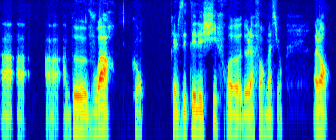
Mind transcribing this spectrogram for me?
à, à un peu voir quels étaient les chiffres euh, de la formation. Alors,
